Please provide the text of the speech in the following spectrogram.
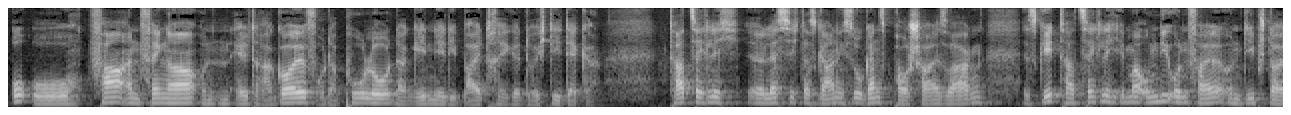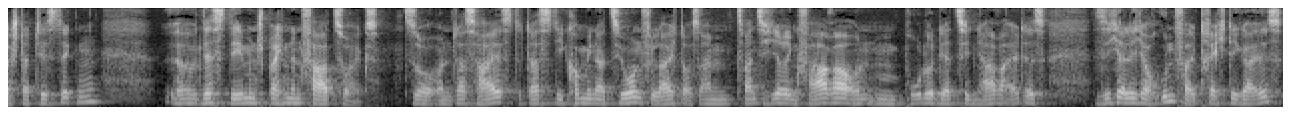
oh oh, Fahranfänger und ein älterer Golf oder Polo, da gehen dir die Beiträge durch die Decke. Tatsächlich äh, lässt sich das gar nicht so ganz pauschal sagen. Es geht tatsächlich immer um die Unfall- und Diebstahlstatistiken äh, des dementsprechenden Fahrzeugs. So, und das heißt, dass die Kombination vielleicht aus einem 20-jährigen Fahrer und einem Polo, der 10 Jahre alt ist, sicherlich auch unfallträchtiger ist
